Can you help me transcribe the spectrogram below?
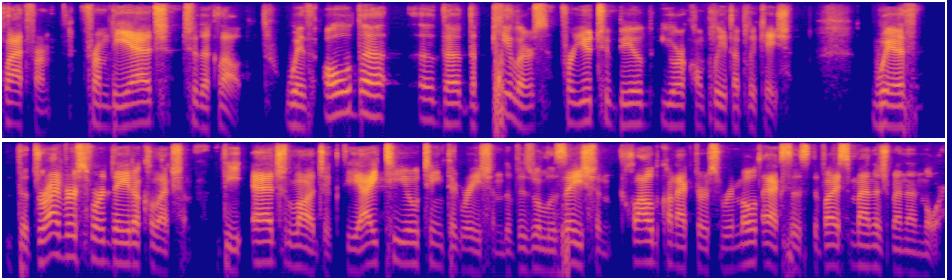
platform from the edge to the cloud with all the, uh, the, the pillars for you to build your complete application with the drivers for data collection, the edge logic, the IT/OT integration, the visualization, cloud connectors, remote access, device management, and more.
